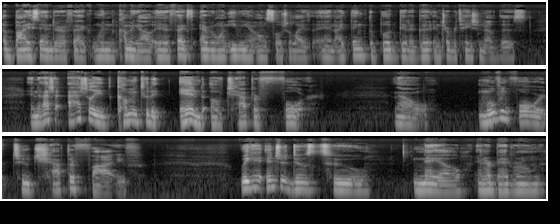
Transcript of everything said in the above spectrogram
a bystander effect when coming out. It affects everyone, even your own social life. And I think the book did a good interpretation of this and actually coming to the end of chapter four. Now, moving forward to chapter five, we get introduced to Neo in her bedroom,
